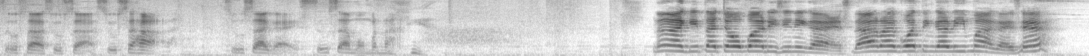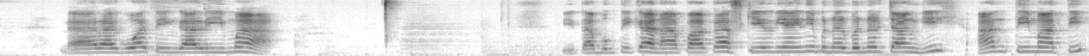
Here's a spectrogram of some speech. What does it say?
Susah susah susah. Susah guys. Susah mau menangnya. Nah kita coba di sini guys. Darah gua tinggal 5 guys ya darah gua tinggal 5 kita buktikan apakah skillnya ini benar-benar canggih anti mati?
